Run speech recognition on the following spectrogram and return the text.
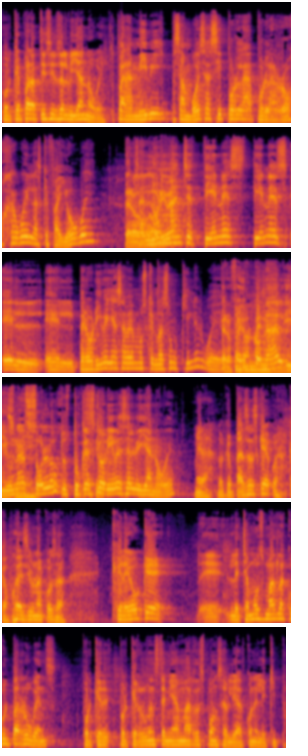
¿Por qué para ti sí es el villano, güey? Para mí vi Zambuesa así por la, por la roja, güey, las que falló, güey. Pero o sea, no Oribe- manches, tienes, tienes el, el, pero Oribe ya sabemos que no es un killer, güey. Pero fue Pero un no penal y una solo. ¿Tú, tú crees Sí. que Oribe es el villano, güey? Mira, lo que pasa es que, bueno, acabo de decir una cosa. Creo que eh, le echamos más la culpa a Rubens porque, porque Rubens tenía más responsabilidad con el equipo.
